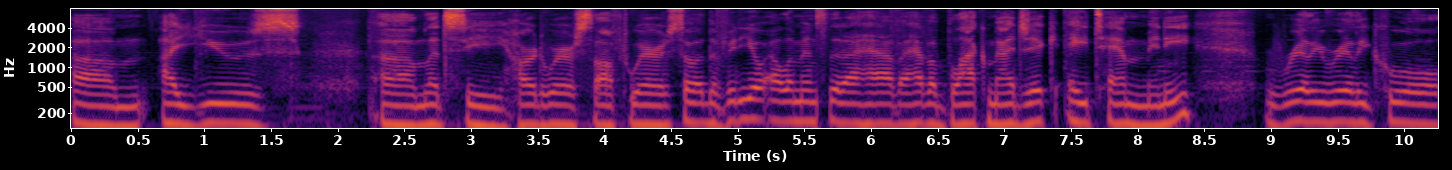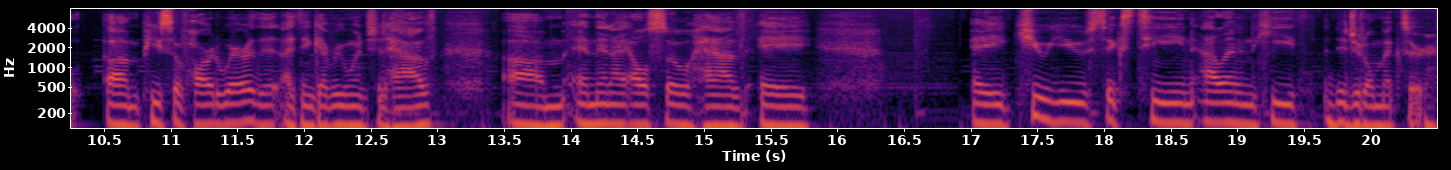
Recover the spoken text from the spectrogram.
Um, I use. Um, let's see, hardware, software. So the video elements that I have, I have a Blackmagic ATEM Mini, really, really cool um, piece of hardware that I think everyone should have. Um, and then I also have a a QU16 Allen and Heath digital mixer.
